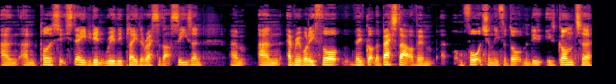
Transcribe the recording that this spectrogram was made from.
and, and Pulisic stayed. He didn't really play the rest of that season. Um, and everybody thought they've got the best out of him. Unfortunately for Dortmund, he, he's gone to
